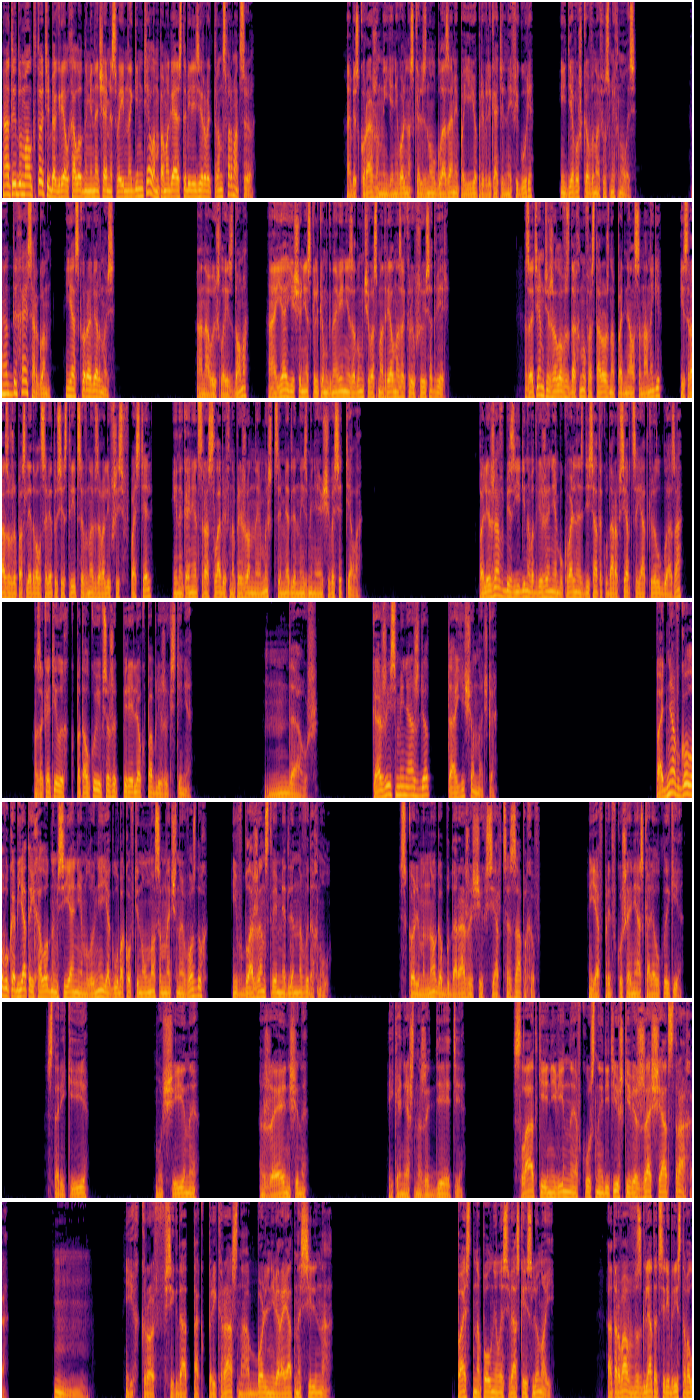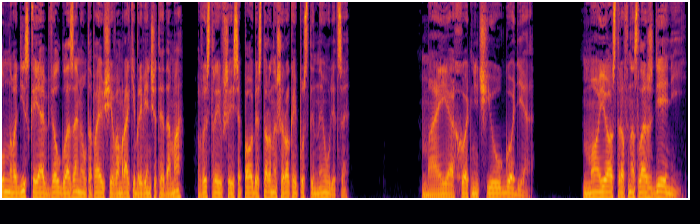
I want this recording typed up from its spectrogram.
«А ты думал, кто тебя грел холодными ночами своим ногим телом, помогая стабилизировать трансформацию?» Обескураженный, я невольно скользнул глазами по ее привлекательной фигуре, и девушка вновь усмехнулась. «Отдыхай, Саргон, я скоро вернусь». Она вышла из дома, а я еще несколько мгновений задумчиво смотрел на закрывшуюся дверь. Затем, тяжело вздохнув, осторожно поднялся на ноги и сразу же последовал совету сестрицы, вновь завалившись в постель и, наконец, расслабив напряженные мышцы медленно изменяющегося тела. Полежав без единого движения буквально с десяток ударов сердца, я открыл глаза, закатил их к потолку и все же перелег поближе к стене. М да уж. Кажись, меня ждет та еще ночка. Подняв голову к объятой холодным сиянием луне, я глубоко втянул носом ночной воздух и в блаженстве медленно выдохнул. Сколь много будоражащих сердце запахов. Я в предвкушении оскалил клыки. Старики, мужчины, женщины и, конечно же, дети. Сладкие, невинные, вкусные детишки, визжащие от страха. Хм, их кровь всегда так прекрасна, а боль невероятно сильна. Пасть наполнилась вязкой слюной. Оторвав взгляд от серебристого лунного диска, я обвел глазами утопающие во мраке бревенчатые дома, выстроившиеся по обе стороны широкой пустынной улицы. Мои охотничьи угодья. Мой остров наслаждений.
